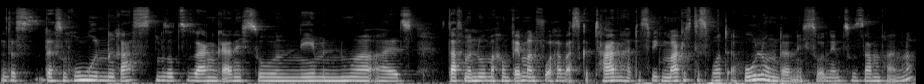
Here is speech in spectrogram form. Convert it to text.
das, das Ruhen, Rasten sozusagen gar nicht so nehmen, nur als, das darf man nur machen, wenn man vorher was getan hat. Deswegen mag ich das Wort Erholung da nicht so in dem Zusammenhang. Ne?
